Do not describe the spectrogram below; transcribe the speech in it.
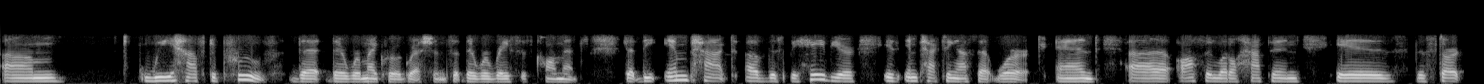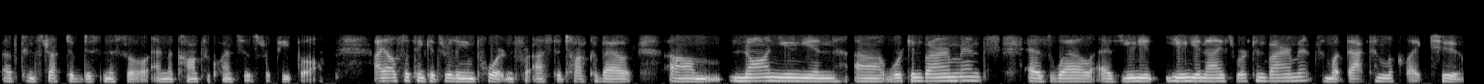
um, we have to prove that there were microaggressions, that there were racist comments, that the impact of this behavior is impacting us at work. And uh, often what will happen is the start of constructive dismissal and the consequences for people. I also think it's really important for us to talk about um, non union uh, work environments as well as union, unionized work environments and what that can look like too.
